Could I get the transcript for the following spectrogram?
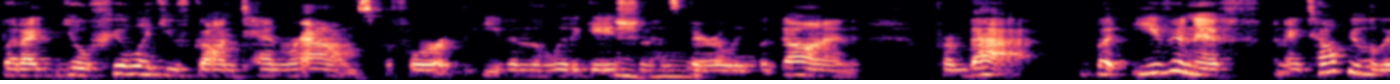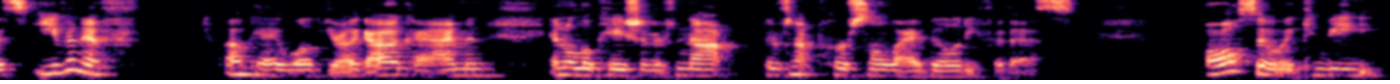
but I, you'll feel like you've gone ten rounds before even the litigation mm-hmm. has barely begun from that but even if and i tell people this even if okay well if you're like okay i'm in in a location there's not there's not personal liability for this. Also it can be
